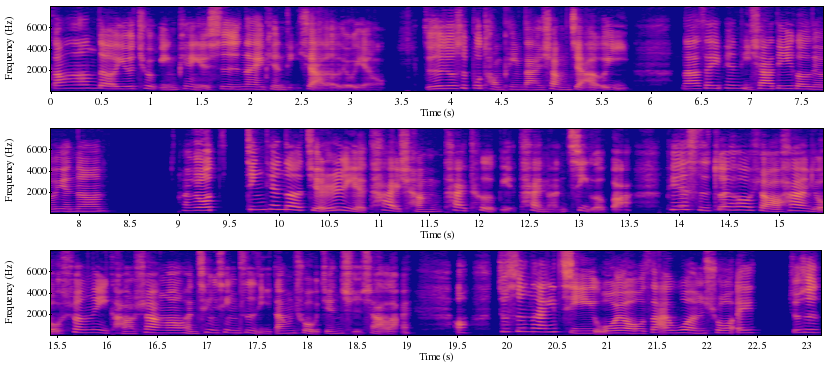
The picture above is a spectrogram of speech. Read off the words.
刚刚的 YouTube 影片也是那一篇底下的留言哦。只是就是不同平台上架而已。那在一篇底下第一个留言呢，他说今天的节日也太长、太特别、太难记了吧？P.S. 最后小汉有顺利考上哦，很庆幸自己当初有坚持下来哦。就是那一集我有在问说，诶，就是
